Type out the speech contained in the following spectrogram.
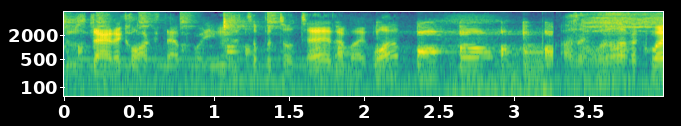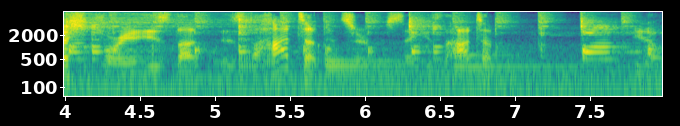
it was 9 o'clock at that point. He goes, it's up until 10. I'm like, what? I was like, well, I have a question for you. Is the, is the hot tub in service? Like, is the hot tub, you know,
